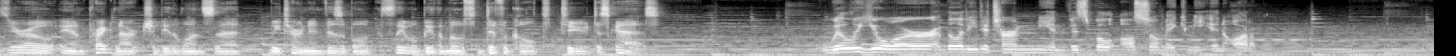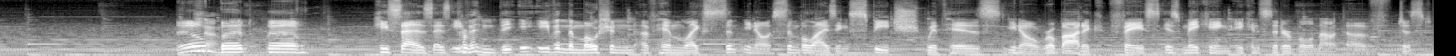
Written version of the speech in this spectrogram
Zero and Pregnart should be the ones that we turn invisible because they will be the most difficult to disguise. Will your ability to turn me invisible also make me inaudible? No, No. but um, He says as even the even the motion of him like sim, you know symbolizing speech with his you know robotic face is making a considerable amount of just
